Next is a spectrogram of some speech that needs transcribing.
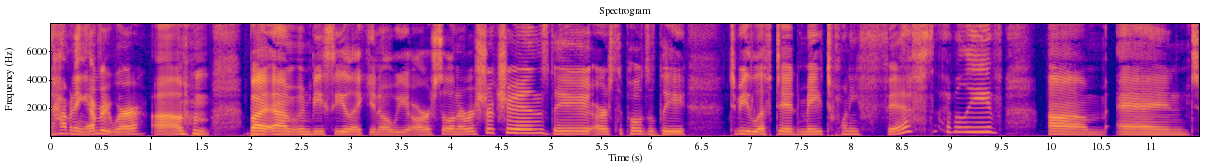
happening everywhere. Um, but um, in BC, like you know, we are still in our restrictions. They are supposedly to be lifted May 25th, I believe. Um, and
